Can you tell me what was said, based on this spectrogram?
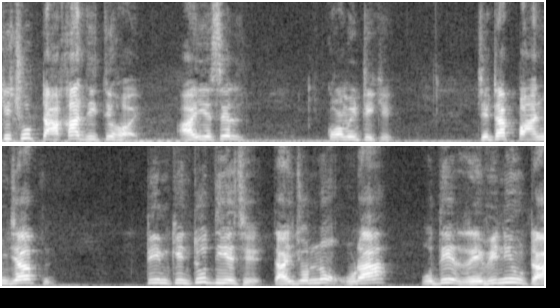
কিছু টাকা দিতে হয় আইএসএল কমিটিকে, যেটা পাঞ্জাব টিম কিন্তু দিয়েছে। তাই জন্য ওরা ওদের রেভিনিউটা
